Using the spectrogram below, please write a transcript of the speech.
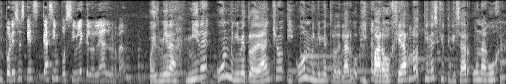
por eso es que es casi imposible que lo leas, ¿verdad? Pues mira, mide un milímetro de ancho y un milímetro de largo. Y para ojearlo tienes que utilizar una aguja.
